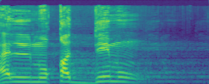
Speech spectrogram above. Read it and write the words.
المقدم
